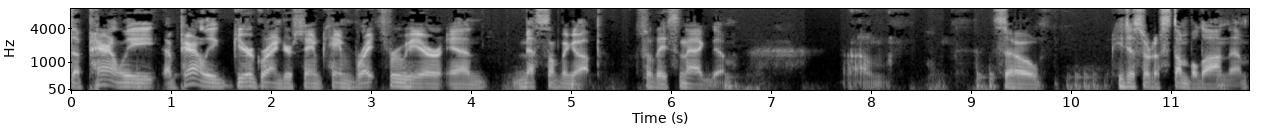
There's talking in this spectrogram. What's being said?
apparently apparently Gear Grinder same came right through here and messed something up, so they snagged him. Um, so he just sort of stumbled on them,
